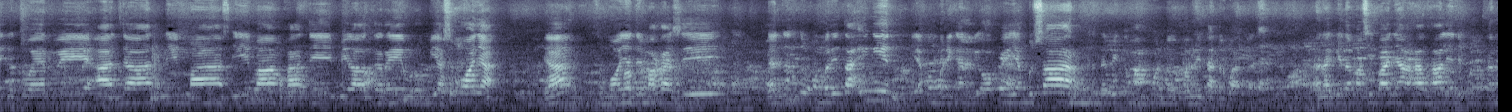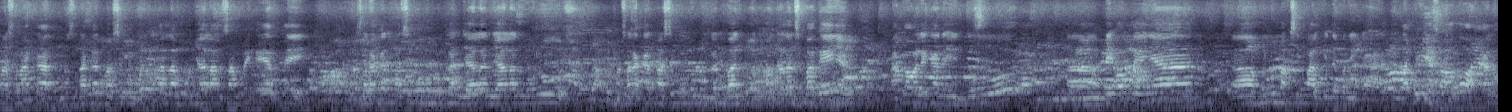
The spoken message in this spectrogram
Ketua RW, Adat, Limas, Imam, Khatib, Bilal Karim, Rubiah semuanya. Ya, semuanya terima kasih. Dan tentu pemerintah ingin ya memberikan BOP yang besar tapi kemampuan pemerintah terbatas. Karena kita masih banyak hal-hal yang diperlukan masyarakat. Masyarakat masih memerlukan lampu jalan sampai ke RT masyarakat masih memerlukan jalan-jalan mulus. Masyarakat masih memerlukan bantuan bantuan dan sebagainya maka oleh karena itu uh, BOP-nya uh, belum maksimal kita berikan tetapi insya Allah kalau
